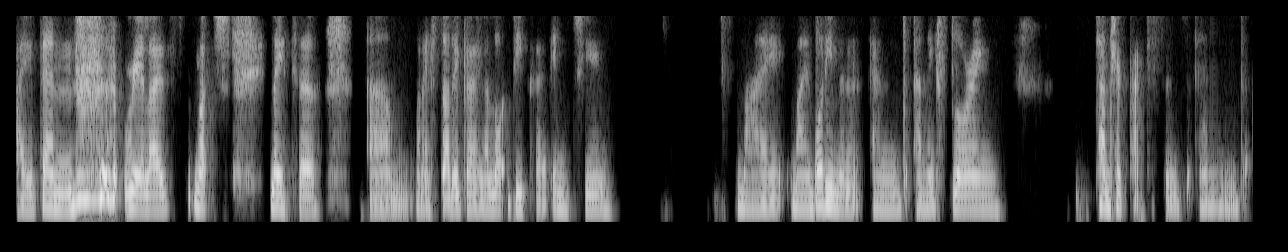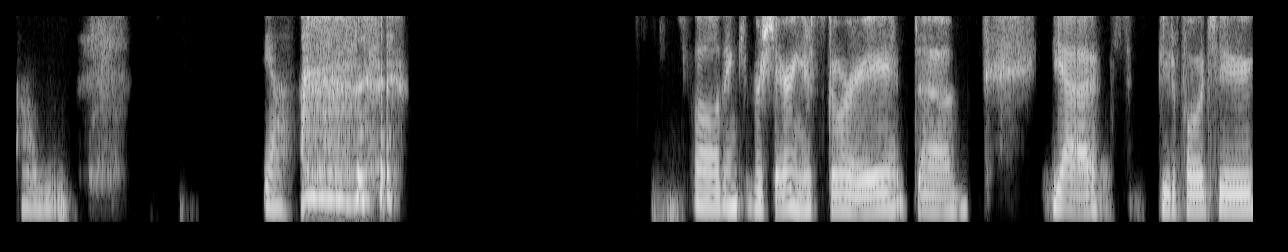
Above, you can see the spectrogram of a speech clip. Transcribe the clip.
I then realized much later um, when I started going a lot deeper into my my embodiment and and exploring tantric practices and um, yeah well thank you for sharing your story. And, um, yeah it's beautiful to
